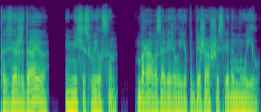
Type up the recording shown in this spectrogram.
«Подтверждаю, миссис Уилсон», — браво заверил ее подбежавший следом Уилл.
